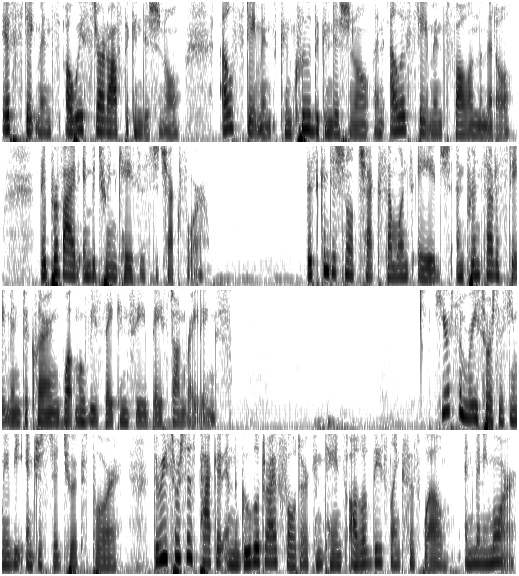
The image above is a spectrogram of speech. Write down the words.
If statements always start off the conditional, else statements conclude the conditional, and elif statements fall in the middle. They provide in-between cases to check for. This conditional checks someone's age and prints out a statement declaring what movies they can see based on ratings. Here are some resources you may be interested to explore. The resources packet in the Google Drive folder contains all of these links as well, and many more.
